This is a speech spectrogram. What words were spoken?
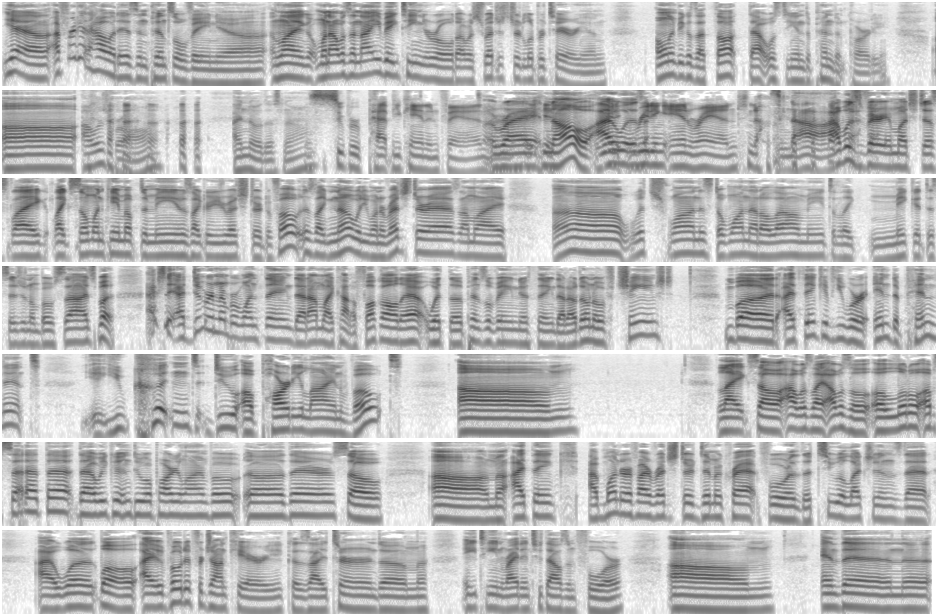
Yeah, I forget how it is in Pennsylvania. And like when I was a naive 18 year old, I was registered libertarian only because I thought that was the independent party. Uh, I was wrong. I know this now. Super Pat Buchanan fan, or- Right. No, I was reading Ayn Rand. No, Nah, I was very much just like like someone came up to me. It was like, "Are you registered to vote?" It's like, "No." What do you want to register as? I'm like, "Uh, which one is the one that allow me to like make a decision on both sides?" But actually, I do remember one thing that I'm like, kind of fuck all that with the Pennsylvania thing that I don't know if changed, but I think if you were independent, y- you couldn't do a party line vote. Um like so i was like i was a, a little upset at that that we couldn't do a party line vote uh there. So um i think i wonder if i registered democrat for the two elections that i was well i voted for john kerry because i turned um 18 right in 2004 um and then uh,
